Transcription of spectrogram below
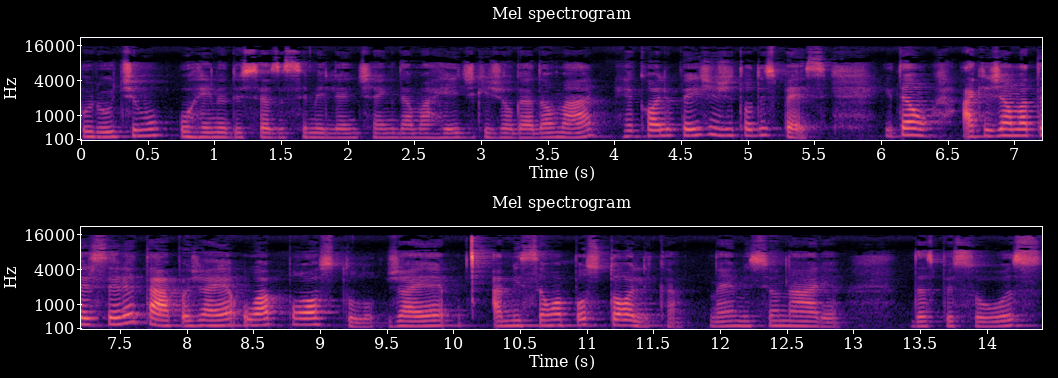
por último, o reino dos céus é semelhante ainda a uma rede que, jogada ao mar, recolhe peixes de toda espécie. Então, aqui já é uma terceira etapa, já é o apóstolo, já é a missão apostólica, né, missionária das pessoas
